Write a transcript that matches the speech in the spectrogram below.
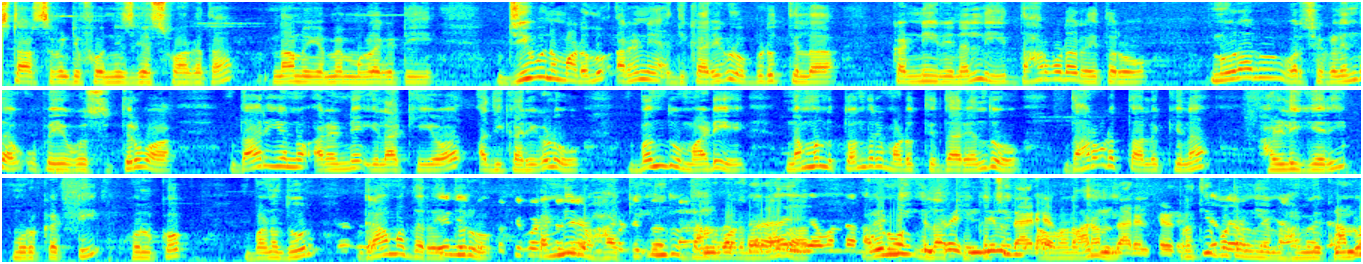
ಸ್ಟಾರ್ ಸೆವೆಂಟಿ ಫೋರ್ ನ್ಯೂಸ್ಗೆ ಸ್ವಾಗತ. ನಾನು ಎಂ ಎಂ ಮಂಗಳಗಟ್ಟಿ. ಜೀವನ ಮಾಡಲು ಅರಣ್ಯ ಅಧಿಕಾರಿಗಳು ಬಿಡುತ್ತಿಲ್ಲ. ಕಣ್ಣೀರಿನಲ್ಲಿ ಧಾರವಾಡ ರೈತರು ನೂರಾರು ವರ್ಷಗಳಿಂದ ಉಪಯೋಗಿಸುತ್ತಿರುವ ದಾರಿಯನ್ನು ಅರಣ್ಯ ಇಲಾಖೆಯ ಅಧಿಕಾರಿಗಳು ಬಂದು ಮಾಡಿ ನಮ್ಮನ್ನು ತೊಂದರೆ ಮಾಡುತ್ತಿದ್ದಾರೆ ಎಂದು ಧಾರವಾಡ ತಾಲೂಕಿನ ಹಳ್ಳಿಗೇರಿ, ಮುರುಕಟ್ಟಿ, ಹುಲ್ಕೋಪ್ ಬಣದೂರ್ ಗ್ರಾಮದ ರೈತರು ಕಣ್ಣೀರು ಹಾಕಿ ಇಂದು ಧಾರವಾಡ ನಗರದ ಅರಣ್ಯ ಇಲಾಖೆ ಕಚೇರಿ ಆವರಣದಲ್ಲಿ ಪ್ರತಿಭಟನೆಯನ್ನು ಹಮ್ಮಿಕೊಂಡು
